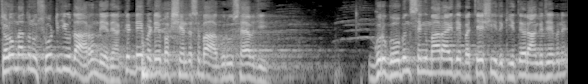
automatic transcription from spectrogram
ਚਲੋ ਮੈਂ ਤੁਹਾਨੂੰ ਛੋਟੀ ਜਿਹੀ ਉਦਾਹਰਨ ਦੇ ਦਿਆਂ। ਕਿੱਡੇ ਵੱਡੇ ਬਖਸ਼ਿੰਦ ਸੁਭਾਅ ਗੁਰੂ ਸਾਹਿਬ ਜੀ। ਗੁਰੂ ਗੋਬਿੰਦ ਸਿੰਘ ਮਹਾਰਾਜ ਦੇ ਬੱਚੇ ਸ਼ਹੀਦ ਕੀਤੇ ਔਰੰਗਜ਼ੇਬ ਨੇ।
